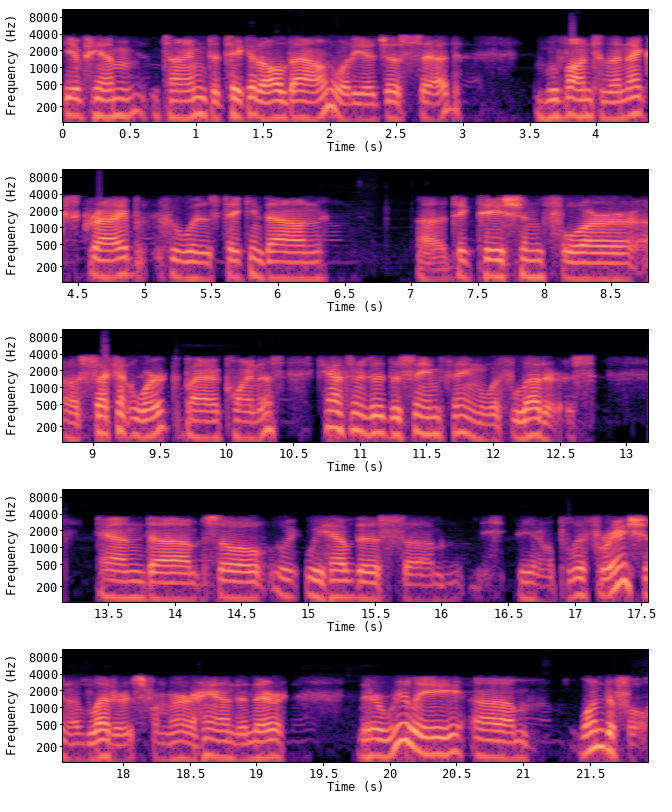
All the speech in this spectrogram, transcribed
give him time to take it all down, what he had just said, move on to the next scribe who was taking down uh, dictation for a second work by Aquinas. Catherine did the same thing with letters. And um, so we, we have this, um, you know, proliferation of letters from her hand, and they're they're really um, wonderful.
